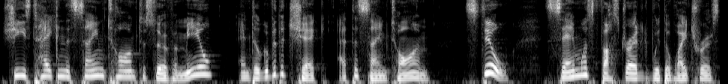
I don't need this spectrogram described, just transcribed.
She's taking the same time to serve a meal and deliver the check at the same time. Still, Sam was frustrated with the waitress.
